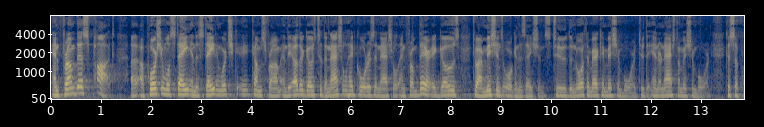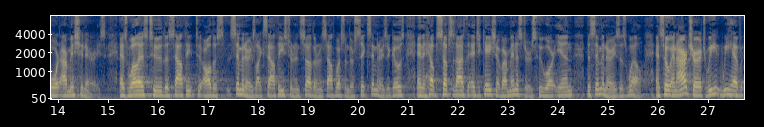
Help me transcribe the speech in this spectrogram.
And from this pot, uh, a portion will stay in the state in which it comes from, and the other goes to the national headquarters in Nashville. And from there, it goes to our missions organizations, to the North American Mission Board, to the International Mission Board, to support our missionaries, as well as to the South, to all the seminaries like Southeastern and Southern and Southwestern. There are six seminaries. It goes and it helps subsidize the education of our ministers who are in the seminaries as well. And so, in our church, we we have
